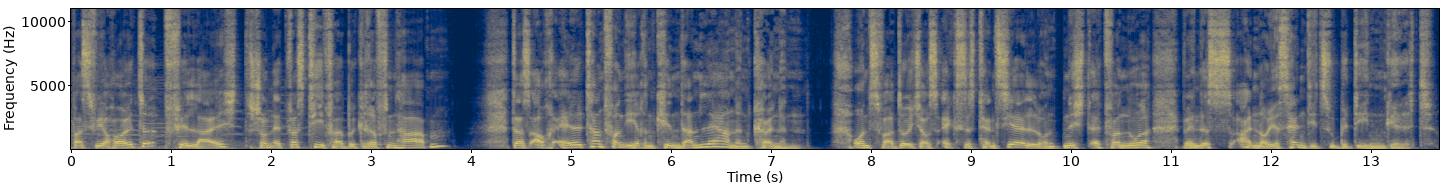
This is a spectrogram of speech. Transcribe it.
was wir heute vielleicht schon etwas tiefer begriffen haben, dass auch Eltern von ihren Kindern lernen können. Und zwar durchaus existenziell und nicht etwa nur, wenn es ein neues Handy zu bedienen gilt.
